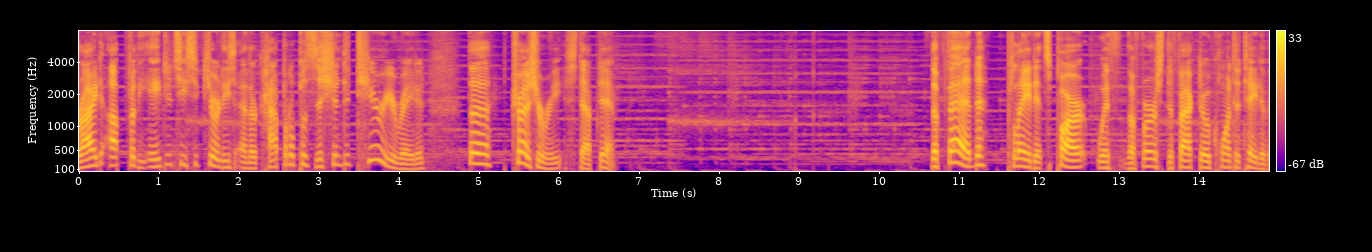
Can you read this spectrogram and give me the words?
dried up for the agency securities and their capital position deteriorated, the Treasury stepped in. The Fed played its part with the first de facto quantitative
